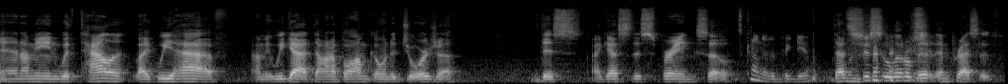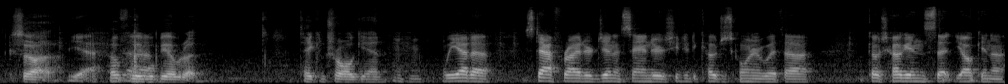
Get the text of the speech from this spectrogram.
And I mean, with talent like we have, I mean, we got Donna Blom going to Georgia this, I guess, this spring. So It's kind of a big deal. that's just a little bit impressive. So uh, Yeah. hopefully, Uh, we'll be able to take control again. mhm. We had a staff writer, Jenna Sanders. She did a coach's corner with uh, Coach Huggins. That y'all can uh,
